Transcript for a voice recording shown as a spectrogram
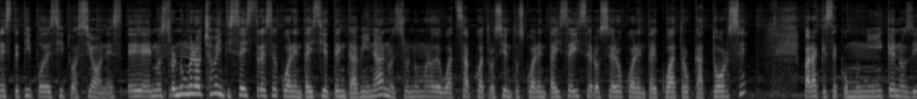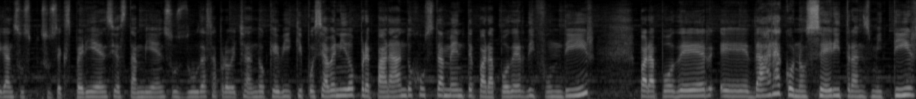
este tipo de situaciones? Eh, nuestro número 826-1347 en cabina, nuestro número de WhatsApp 446-004414 para que se comuniquen, nos digan sus, experiencias también, sus dudas, aprovechando que Vicky pues se ha venido preparando justamente para poder difundir para poder eh, dar a conocer y transmitir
